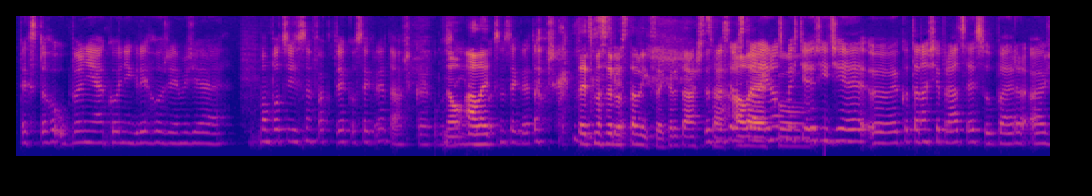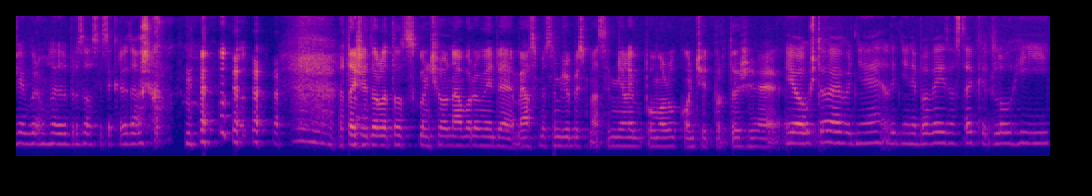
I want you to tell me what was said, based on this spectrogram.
tak z toho úplně jako někdy hořím, že mám pocit, že jsem fakt jako sekretářka. Jako dobu, ale jsem sekretářka. Teď jsme se Prostě. dostali k To sekretářce, jsme se ale dostali, jako... jenom jsme chtěli říct, že eh, jako ta naše práce je super a že budeme hledat brzo asi sekretářku. A takže tohle to skončilo návodem ideem. Já si myslím, že bychom asi měli pomalu končit, protože Jo, už toho je hodně, lidi nebaví zase tak dlouhý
